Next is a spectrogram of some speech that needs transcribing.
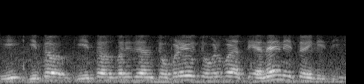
ઘી ઘી તો ઘી તો પડી. ચોપડી ચોપડી પણ હતી. એને નહીં લીધી.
